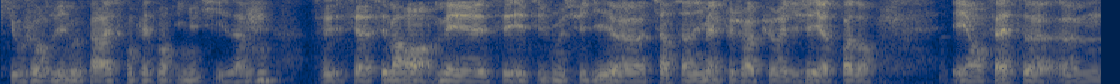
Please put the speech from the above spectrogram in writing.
qui aujourd'hui me paraissent complètement inutilisables. c'est assez marrant, hein. mais et si je me suis dit, euh, tiens, c'est un email que j'aurais pu rédiger il y a trois ans. Et en fait, euh,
